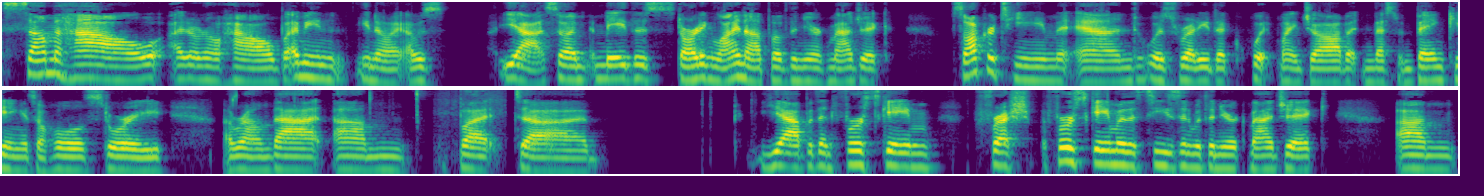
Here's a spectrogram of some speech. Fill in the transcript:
somehow, I don't know how, but I mean, you know, I, I was yeah. So I made this starting lineup of the New York Magic soccer team and was ready to quit my job at investment banking. It's a whole story around that. Um, but uh, yeah, but then first game, fresh first game of the season with the New York Magic, um,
